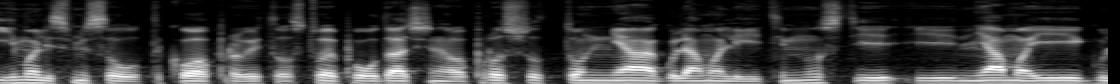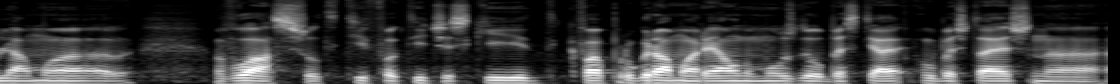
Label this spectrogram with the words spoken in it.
има ли смисъл от такова правителство е по-удачен въпрос, защото то няма голяма легитимност и, и няма и голяма власт, защото ти фактически каква програма реално можеш да обеща, обещаеш на,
